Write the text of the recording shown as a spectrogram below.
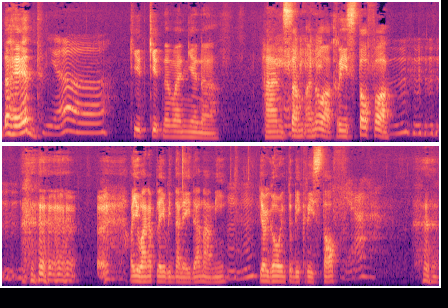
the head. yeah. Cute-cute naman yan ah. Handsome ano ah, Christoph ah. oh, you wanna play with Aleida, mommy? You're going to be Christoph? Yeah.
